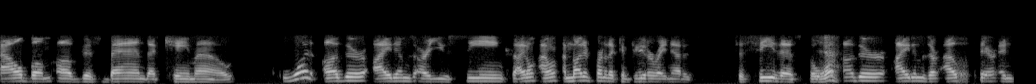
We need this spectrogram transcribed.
album of this band that came out, what other items are you seeing? Because I don't, I am not in front of the computer right now to to see this, but yeah. what other items are out there, and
